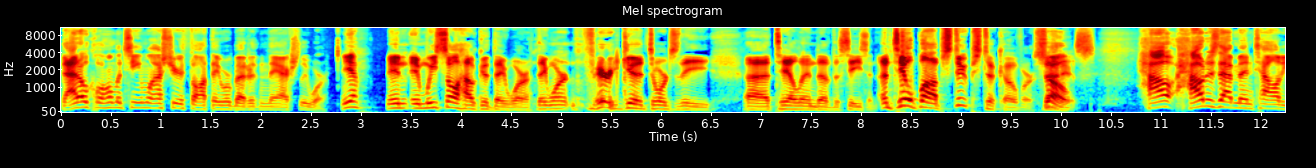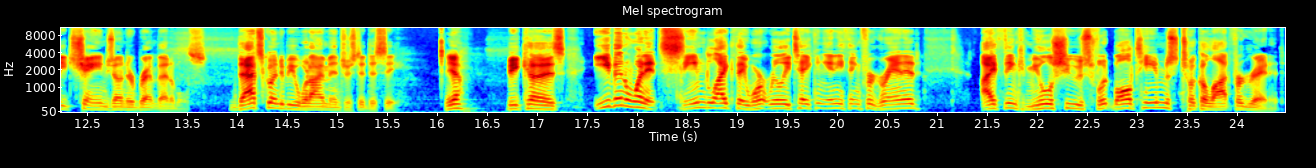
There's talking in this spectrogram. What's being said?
that Oklahoma team last year thought they were better than they actually were. Yeah, and and we saw how good they were. They weren't very good towards the uh, tail end of the season until Bob Stoops took over. So, how how does that mentality change under Brent Venables? That's going to be what I'm interested to see. Yeah, because even when it seemed like they weren't really taking anything for granted, I think Muleshoe's football teams took a lot for granted.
